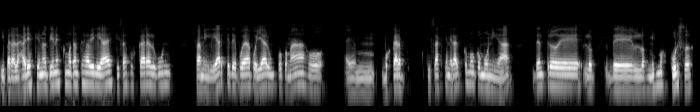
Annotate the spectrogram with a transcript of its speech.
Y para las áreas que no tienes como tantas habilidades quizás buscar algún familiar que te pueda apoyar un poco más o em, buscar quizás generar como comunidad dentro de, lo, de los mismos cursos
